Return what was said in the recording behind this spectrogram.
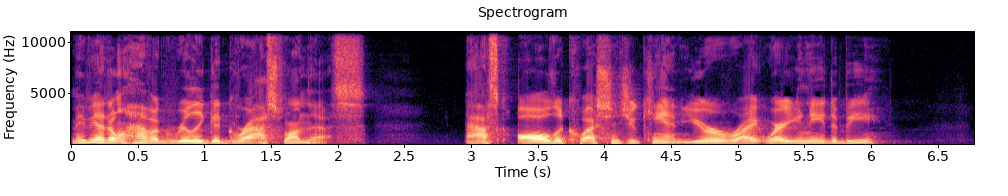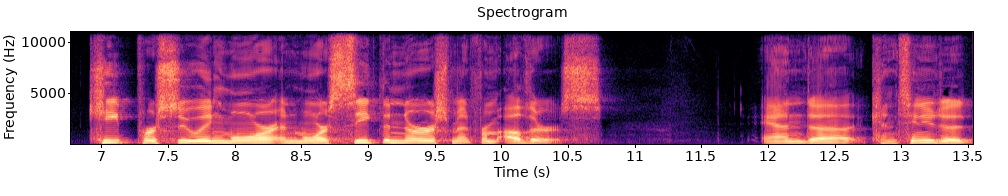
maybe I don't have a really good grasp on this, ask all the questions you can. You're right where you need to be. Keep pursuing more and more. Seek the nourishment from others and uh, continue to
